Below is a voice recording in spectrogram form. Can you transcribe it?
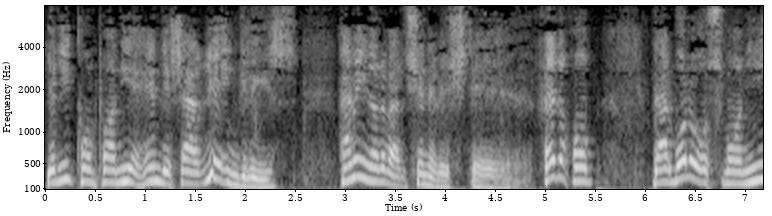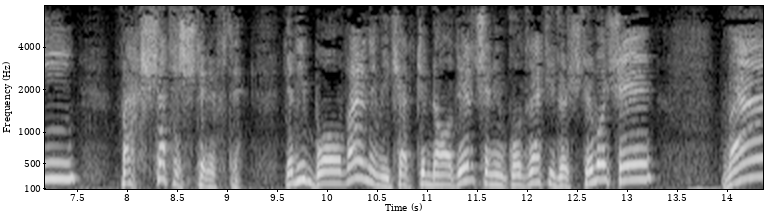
یعنی کمپانی هند شرقی انگلیس. همه اینا رو ورشه نوشته. خیلی خوب. دربار عثمانی وحشتش گرفته. یعنی باور نمی‌کرد که نادر چنین قدرتی داشته باشه و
